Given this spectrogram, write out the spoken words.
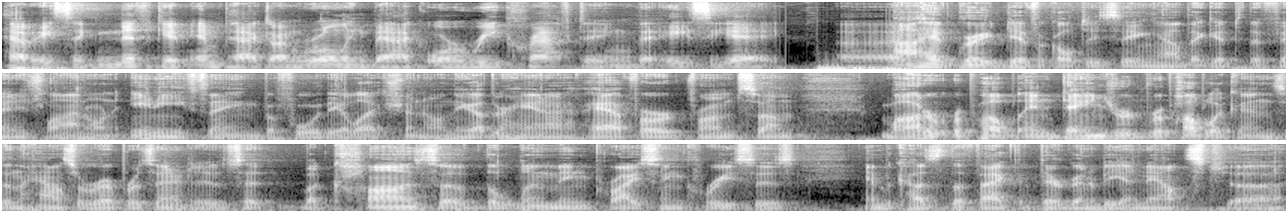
have a significant impact on rolling back or recrafting the ACA. Uh, I have great difficulty seeing how they get to the finish line on anything before the election. On the other hand, I have heard from some moderate Repub- endangered Republicans in the House of Representatives that because of the looming price increases and because of the fact that they're going to be announced uh,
